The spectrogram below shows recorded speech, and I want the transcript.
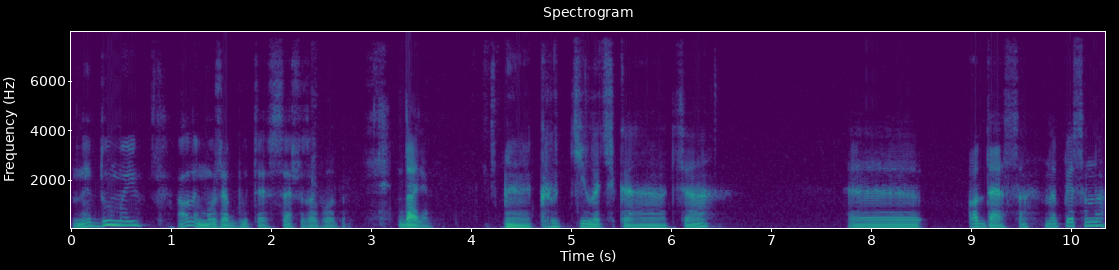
не думаю, але може бути все, що завгодно. Далі. Е, Крутілочка ця е, Одеса написано.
